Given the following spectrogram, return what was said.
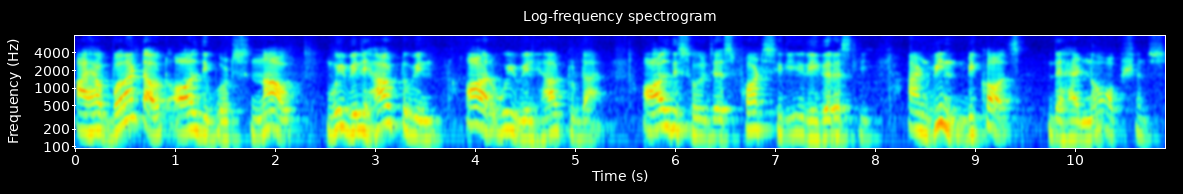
i have burnt out all the boats. Now we will have to win or we will have to die. All the soldiers fought rigorously and win because they had no options.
